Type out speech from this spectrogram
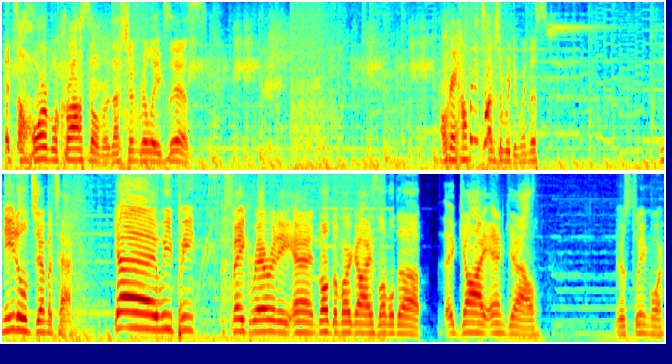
It's a horrible crossover that shouldn't really exist. Okay, how many times are we doing this? Needle gem attack. Yay, we beat fake rarity, and both of our guys leveled up. A guy and gal. There's three more.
